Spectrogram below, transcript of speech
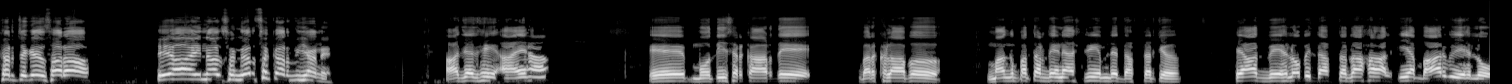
ਖਰਚ ਕੇ ਸਾਰਾ ਇਹ ਆ ਇਹਨਾਂ ਸੰਘਰਸ਼ ਕਰਦੀਆਂ ਨੇ। ਅੱਜ ਅਸੀਂ ਆਏ ਹਾਂ ਇਹ ਮੋਦੀ ਸਰਕਾਰ ਦੇ ਬਰਖਲਾਫ ਮੰਗ ਪੱਤਰ ਦੇਣ ਐਸਡੀਐਮ ਦੇ ਦਫ਼ਤਰ 'ਚ। ਤੇ ਆਹ ਵੇਖ ਲਓ ਵੀ ਦਫ਼ਤਰ ਦਾ ਹਾਲ ਕੀ ਆ, ਬਾਹਰ ਵੇਖ ਲਓ।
